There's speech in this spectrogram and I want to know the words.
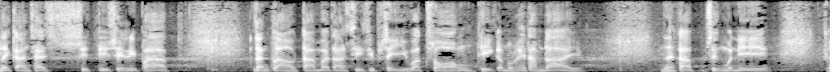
ในการใช้สิทธิเสรีภาพ ดังกล่าวตามมาตรา 44 วรรคสองที่กำหนดให้ทำได้นะครับ ซึ่งวันนี้เ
